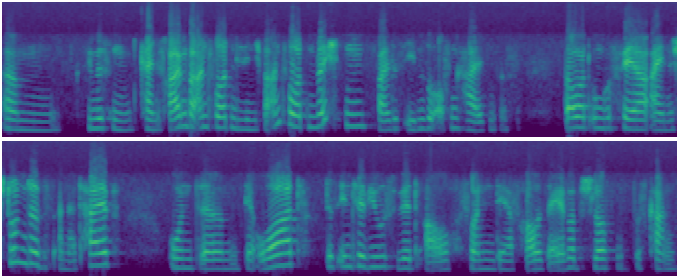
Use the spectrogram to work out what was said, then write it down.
Ähm, sie müssen keine Fragen beantworten, die sie nicht beantworten möchten, weil das eben so offen gehalten ist. Dauert ungefähr eine Stunde bis anderthalb und ähm, der Ort des Interviews wird auch von der Frau selber beschlossen. Das kann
